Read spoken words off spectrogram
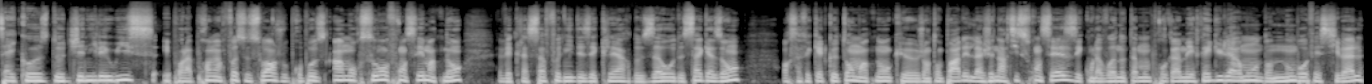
Psychos de Jenny Lewis. Et pour la première fois ce soir, je vous propose un morceau en français maintenant, avec la symphonie des éclairs de Zao de Sagazan. Or, ça fait quelques temps maintenant que j'entends parler de la jeune artiste française et qu'on la voit notamment programmée régulièrement dans de nombreux festivals.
